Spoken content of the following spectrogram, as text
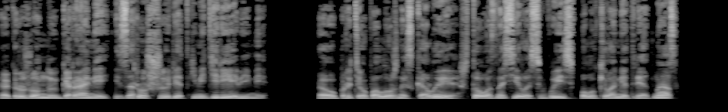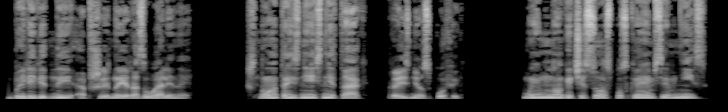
окруженную горами и заросшую редкими деревьями. А у противоположной скалы, что возносилась ввысь в полукилометре от нас, были видны обширные развалины. «Что-то здесь не так», — произнес Пофиг. Мы много часов спускаемся вниз.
